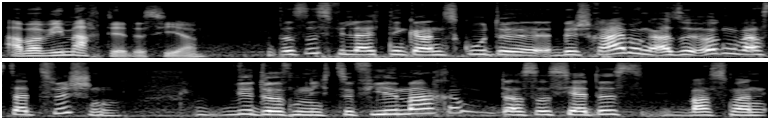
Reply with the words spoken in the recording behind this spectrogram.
Aber wie macht ihr das hier? Das ist vielleicht eine ganz gute Beschreibung, also irgendwas dazwischen. Wir dürfen nicht zu viel machen. Das ist ja das, was man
